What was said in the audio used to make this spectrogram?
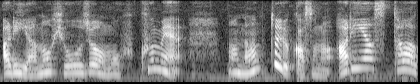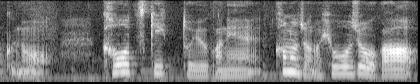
アリアの表情も含め、まあ、なんというかそのアリア・スタークの顔つきというかね彼女の表情が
